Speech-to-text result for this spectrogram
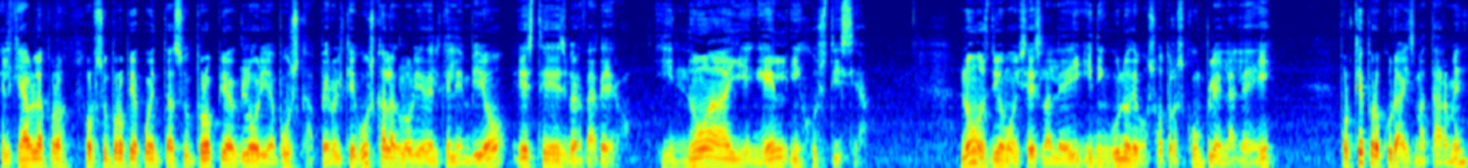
el que habla por, por, su propia cuenta, su propia gloria busca, pero el que busca la gloria del que le envió, este es verdadero, y no hay en él injusticia. ¿No os dio Moisés la ley y ninguno de vosotros cumple la ley? ¿Por qué procuráis matarme?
